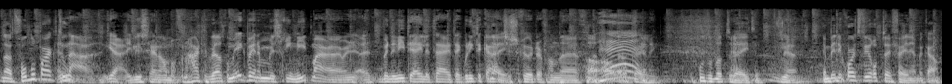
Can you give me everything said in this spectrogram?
naar het Vondelpark toe. Nou ja, jullie zijn allemaal van harte welkom. Ik ben er misschien niet, maar eh, ik ben er niet de hele tijd. Ik ben niet de kaartjescheurder van de, van de Oh, afdeling. Goed om dat te weten. Ja. En binnenkort weer op tv neem ik aan.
